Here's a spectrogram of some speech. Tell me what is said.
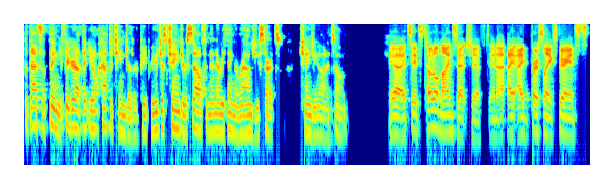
but that's the thing. You figure out that you don't have to change other people. You just change yourself, and then everything around you starts changing on its own. Yeah, it's it's total mindset shift, and I I personally experienced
